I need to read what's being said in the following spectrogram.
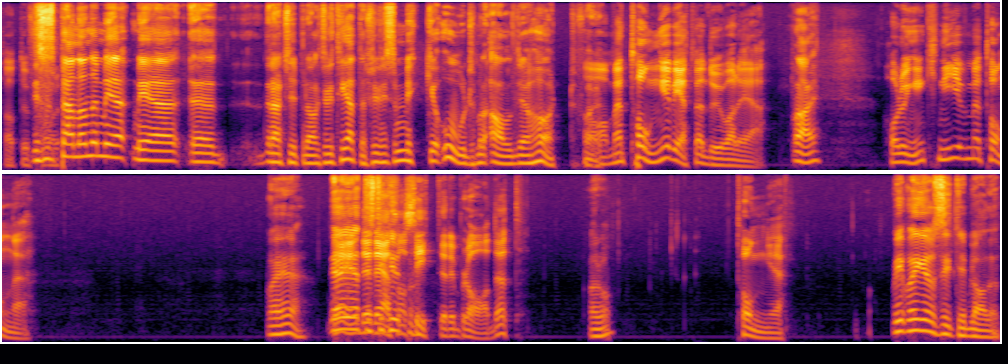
Så att du Det är så spännande med, med eh, den här typen av aktiviteter, för det finns så mycket ord som man aldrig har hört förut. Ja, men tånge vet väl du vad det är? Nej, Har du ingen kniv med tånge? vad är det? Det är det, är det ut som sitter i bladet. Vadå? Tånge. Vad är det som sitter i bladet?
